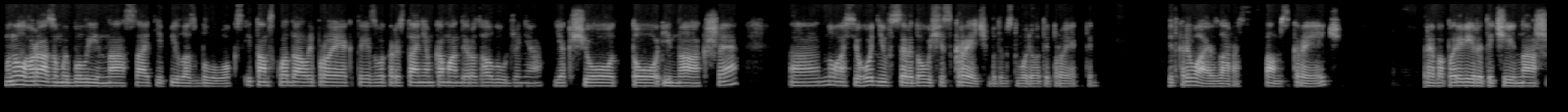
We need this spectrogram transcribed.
Минулого разу ми були на сайті Pilas Blocks і там складали проекти з використанням команди розгалудження, якщо то інакше. Е, Ну а сьогодні в середовищі Scratch будемо створювати проекти. Відкриваю зараз сам Scratch. Треба перевірити, чи наш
